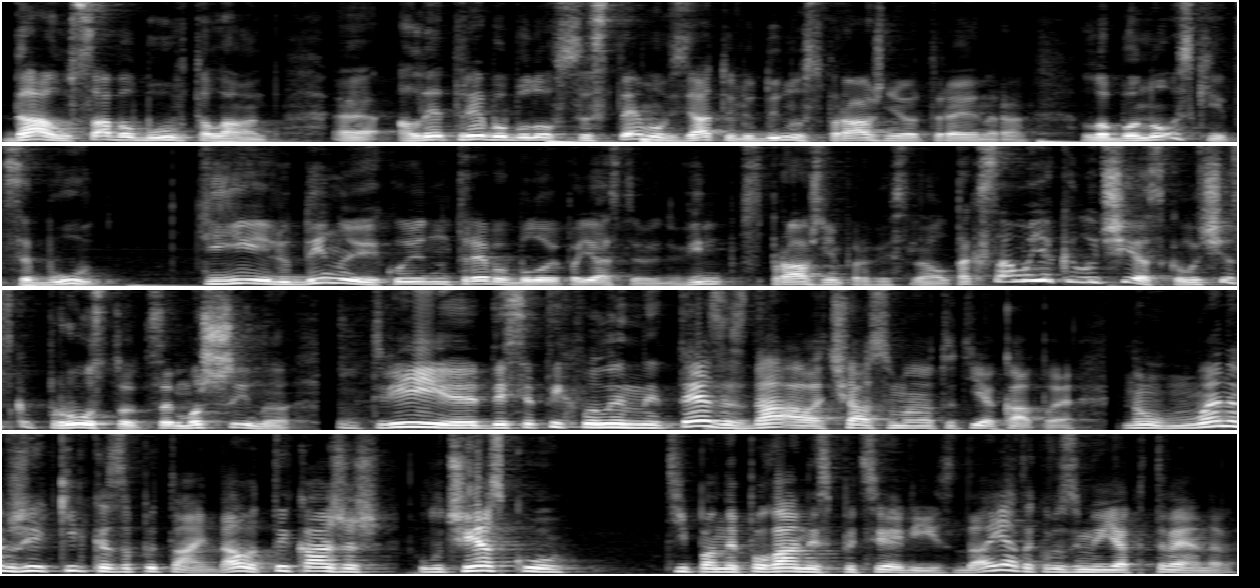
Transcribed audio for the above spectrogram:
Да, у Саба був талант, е, але треба було в систему взяти людину справжнього тренера. Лобоновський це був тією людиною, якою не треба було і пояснювати. Він справжній професіонал. Так само, як і Луческо. Луческо просто це машина. Твій е, 10-хвилинний тезис, да, а час у мене тут є капає. Ну, в мене вже є кілька запитань. Да? От ти кажеш, Луческу, типа, непоганий спеціаліст, да? я так розумію, як тренер.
